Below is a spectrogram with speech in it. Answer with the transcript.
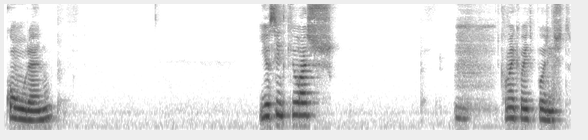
com Urano. E eu sinto que eu acho. Como é que eu hei de pôr isto?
